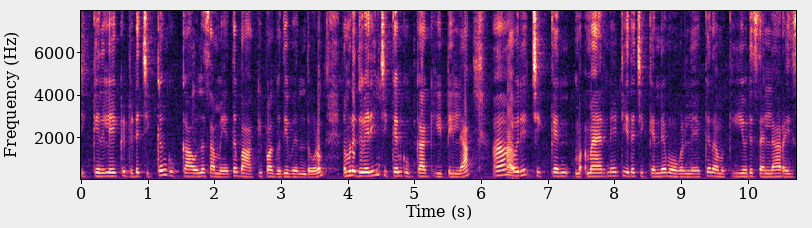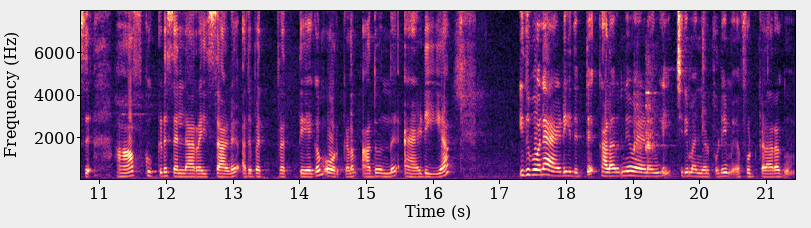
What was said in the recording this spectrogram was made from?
ചിക്കനിലേക്ക് ഇട്ടിട്ട് ചിക്കൻ കുക്കാവുന്ന സമയത്ത് ബാക്കി പകുതി വെന്തോളും. നമ്മൾ ഇതുവരെയും ചിക്കൻ കുക്കാക്കിയിട്ടില്ല. ആ ഒരു ചിക്കൻ മാരിനേറ്റ് ചെയ്ത ചിക്കന്റെ മുകളിലേക്ക് നമുക്ക് ഈ ഒരു sella rice half cooked sella റൈസാണ് അത് പ്ര- പ്രത്യേകം ഓർക്കണം. അതൊന്ന് ആഡ് ചെയ്യുക. ഇതുപോലെ ആഡ് ചെയ്തിട്ട് കളറിന് വേണമെങ്കിൽ ഇച്ചിരി മഞ്ഞൾപ്പൊടിയും ഫുഡ് കളറും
